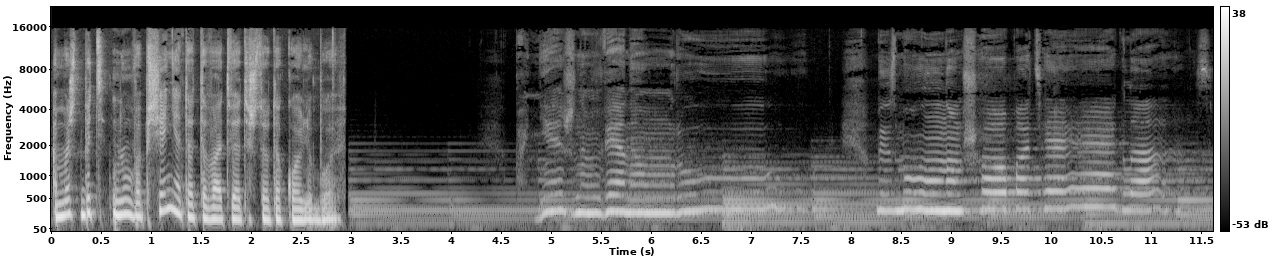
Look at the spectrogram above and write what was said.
А может быть, ну вообще нет этого ответа, что такое любовь? По нежным венам безмолвном шепоте глаз,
